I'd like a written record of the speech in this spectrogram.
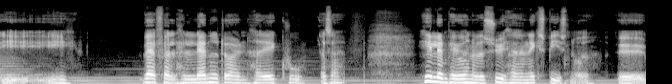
i, i, i hvert fald halvandet døgn, havde jeg ikke kunne... Altså, hele den periode, han havde været syg, havde han ikke spist noget. Øh,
